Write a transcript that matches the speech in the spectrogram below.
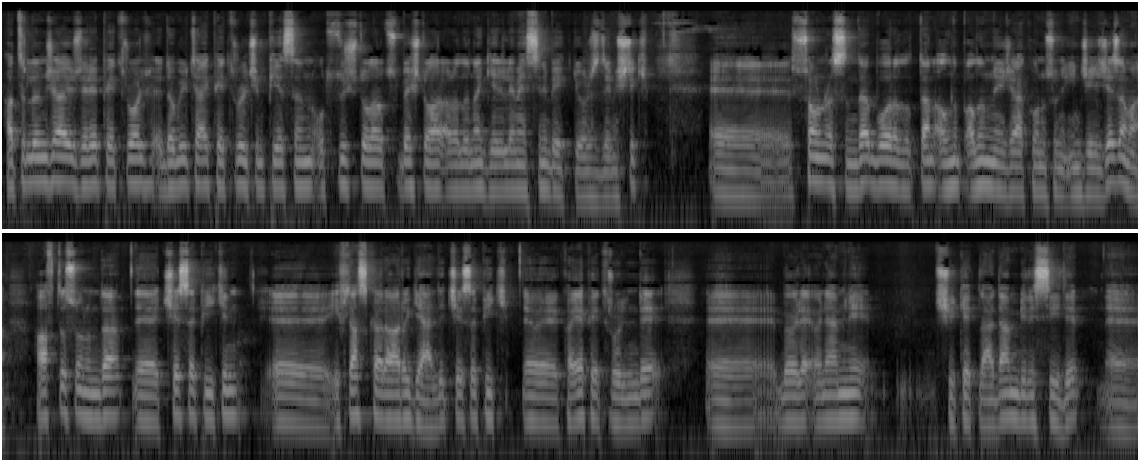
Hatırlanacağı üzere petrol, WTI petrol için piyasanın 33 dolar 35 dolar aralığına gerilemesini bekliyoruz demiştik. Ee, sonrasında bu aralıktan alınıp alınmayacağı konusunu inceleyeceğiz ama hafta sonunda e, Chesapeake'in e, iflas kararı geldi. Chesapeake e, kaya petrolünde e, böyle önemli şirketlerden birisiydi. E,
